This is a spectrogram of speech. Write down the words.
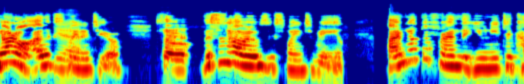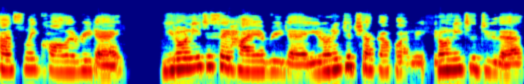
No, no, I'll explain Yeah. it to you. So this is how it was explained to me. I'm not the friend that you need to constantly call every day. You don't need to say hi every day. You don't need to check up on me. You don't need to do that.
